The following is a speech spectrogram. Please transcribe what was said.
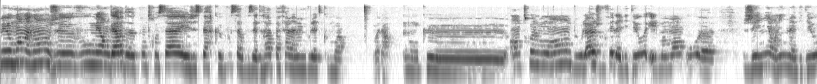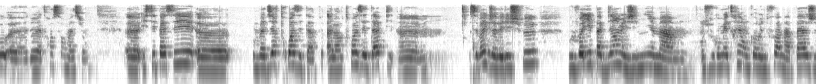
Mais au moins maintenant, je vous mets en garde contre ça et j'espère que vous, ça vous aidera à pas faire la même boulette que moi. Voilà. Donc, euh, entre le moment où là, je vous fais la vidéo et le moment où euh, j'ai mis en ligne ma vidéo euh, de la transformation, il s'est passé, on va dire, trois étapes. Alors, trois étapes, c'est vrai que j'avais les cheveux, vous le voyez pas bien, mais j'ai mis ma... Je vous remettrai encore une fois ma page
